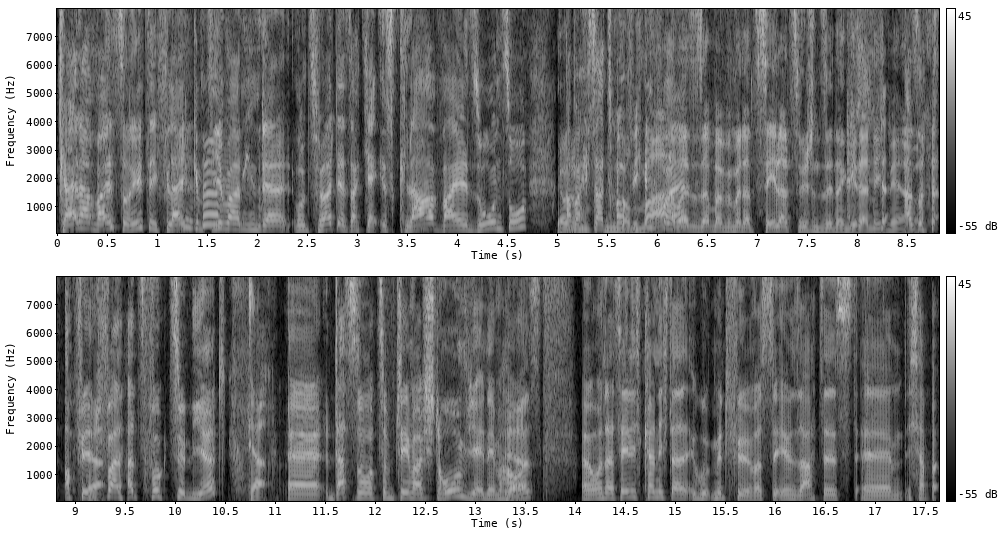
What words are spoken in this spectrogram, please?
Keiner weiß so richtig. Vielleicht gibt es jemanden, der uns hört, der sagt, ja, ist klar, weil so und so. Ja, aber ich sag auf jeden Normalerweise Fall. sagt man, wenn wir da Zähler zwischen sind, dann geht das nicht mehr. Also aber- auf jeden ja. Fall hat's funktioniert. Ja. Äh, das so zum Thema Strom hier in dem Haus. Äh, und tatsächlich kann ich da gut mitfühlen, was du eben sagtest. Ähm, ich habe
